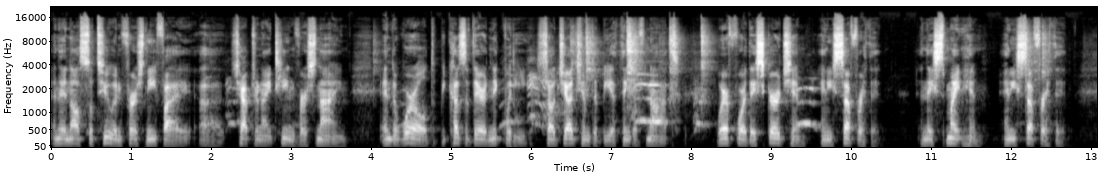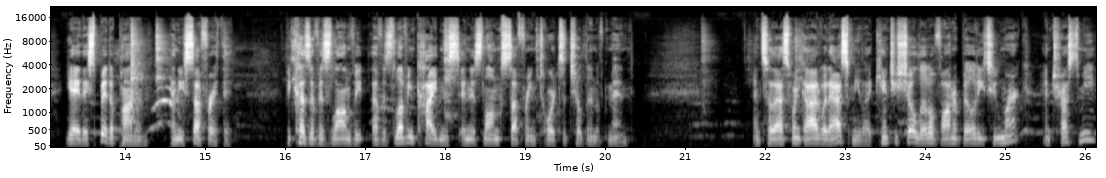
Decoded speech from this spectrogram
And then also too in First Nephi uh, chapter 19 verse 9, and the world because of their iniquity shall judge him to be a thing of naught. Wherefore they scourge him, and he suffereth it, and they smite him, and he suffereth it. Yea, they spit upon him, and he suffereth it, because of his long of his loving kindness and his long suffering towards the children of men. And so that's when God would ask me, like, can't you show a little vulnerability too, Mark, and trust me?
